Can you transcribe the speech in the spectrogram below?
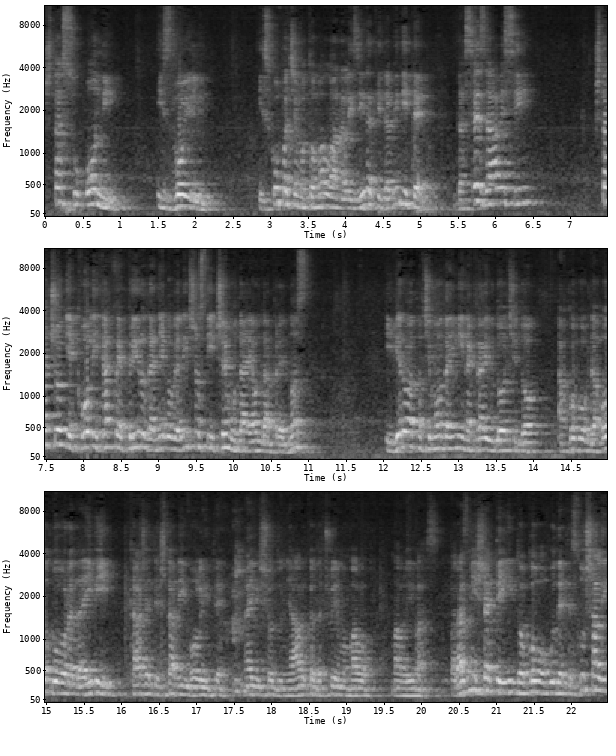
Šta su oni izdvojili? I skupa ćemo to malo analizirati da vidite da sve zavisi šta čovjek voli, kakva je priroda njegove ličnosti i čemu daje onda prednost. I vjerovatno ćemo onda i mi na kraju doći do, ako Bog da odgovora, da i vi kažete šta vi volite najviše od Dunjaluka, da čujemo malo, malo i vas. Pa razmišljajte i dok ovo budete slušali,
